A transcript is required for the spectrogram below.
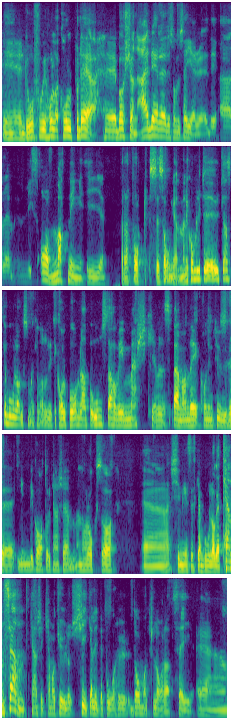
Eh, då får vi hålla koll på det. Eh, börsen, nej, det är det som du säger. Det är en viss avmattning i rapportsäsongen. Men det kommer lite utländska bolag som man kan hålla lite koll på. Bland annat på onsdag har vi Maersk, spännande konjunkturindikator kanske, men har också eh, kinesiska bolaget Tencent. Kanske kan vara kul att kika lite på hur de har klarat sig. Eh,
